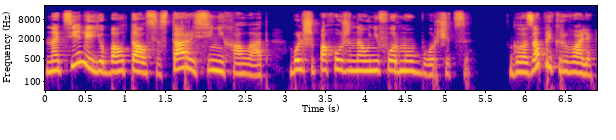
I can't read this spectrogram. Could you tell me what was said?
На теле ее болтался старый синий халат, больше похожий на униформу уборщицы. Глаза прикрывали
